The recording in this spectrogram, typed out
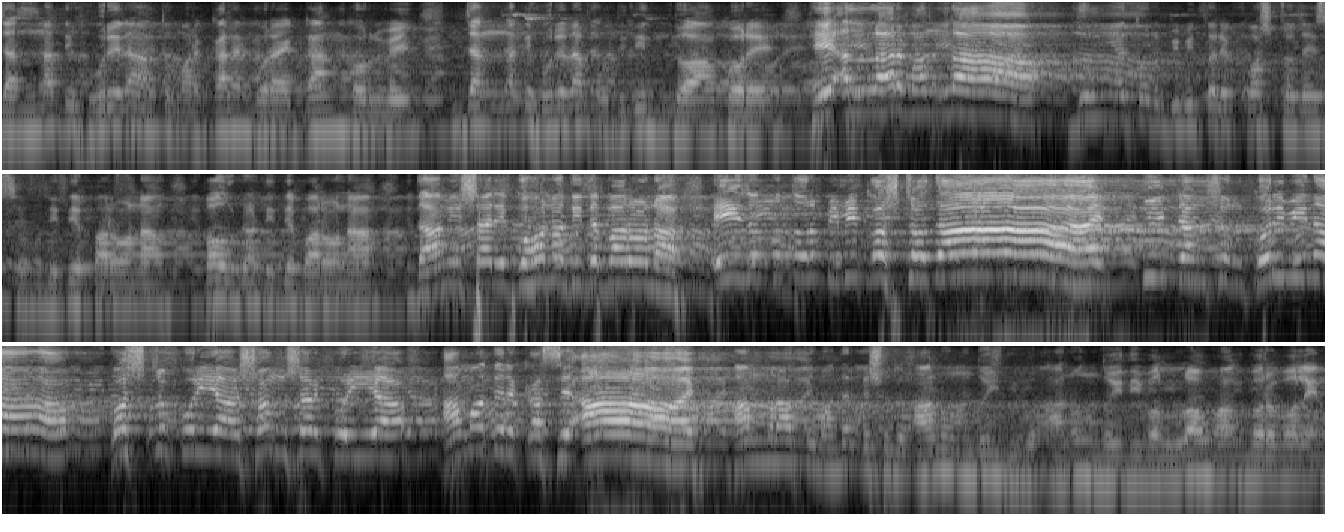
জান্নাতি হুরেরা তোমার কানের গোড়ায় গান করবে। জান্নাতি হুরেরা প্রতিদিন দোয়া করে। হে আল্লাহর বান্দা, দুনিয়া তোর বিবি তোরে কষ্ট দেয়, শ্রম দিতে পারো না পাউডার দিতে পারো না, দামি শাড়ি গহনা দিতে পারো না। এই জন্য তোর বিবি কষ্ট দেয়। তুই টেনশন করবি না। কষ্ট করিয়া, সংসার করিয়া আমাদের কাছে আয়। আমরা তোমাদেরকে শুধু আনন্দই দিব আনন্দই দিব। বলেন,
